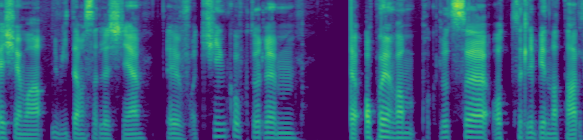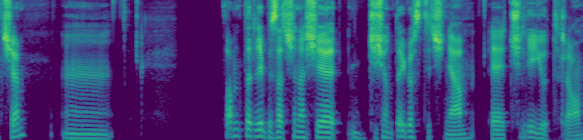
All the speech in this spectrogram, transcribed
Hej siema, witam serdecznie y, w odcinku, w którym e, opowiem wam pokrótce o trybie natarcie. Mm, Sam tryb zaczyna się 10 stycznia, e, czyli jutro.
